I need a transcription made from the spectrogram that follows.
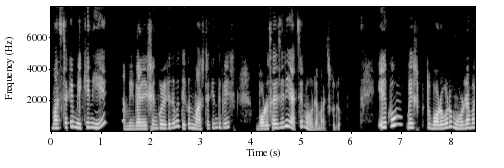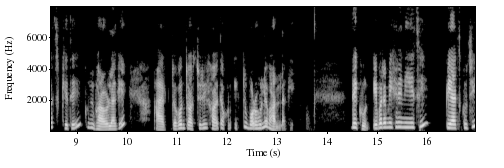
মাছটাকে মেখে নিয়ে আমি ম্যারিনেশন করে রেখে দেবো। দেখুন মাছটা কিন্তু বেশ বড় সাইজেরই আছে মোরলা মাছগুলো। এরকম বেশ একটু বড় বড় মোরলা মাছ খেতে খুবই ভালো লাগে। আর যখন চচ্চড়ি হয় তখন একটু বড় হলে ভালো লাগে। দেখুন, এবার আমি এখানে নিয়েছি পেঁয়াজ কুচি।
